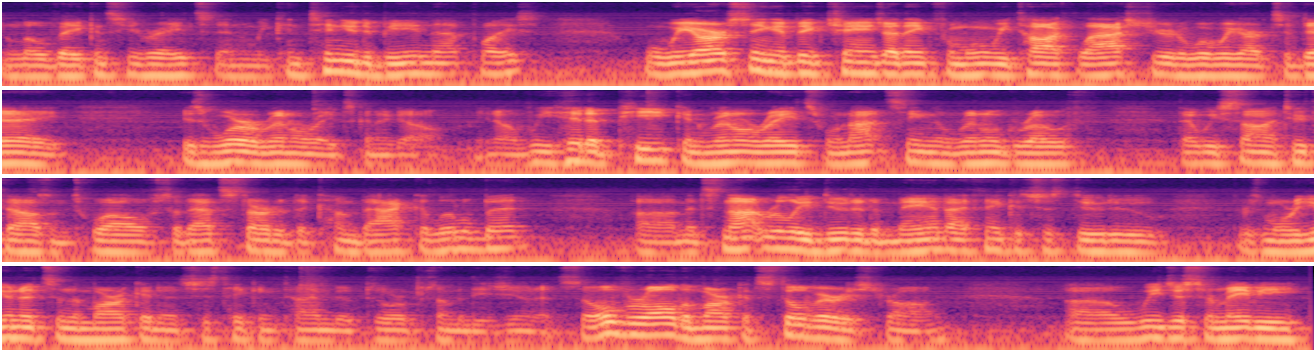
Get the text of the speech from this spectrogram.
in low vacancy rates, and we continue to be in that place. We are seeing a big change, I think, from when we talked last year to where we are today, is where our rental rate's going to go. You know, we hit a peak in rental rates. We're not seeing the rental growth that we saw in 2012, so that started to come back a little bit. Um, it's not really due to demand. I think it's just due to there's more units in the market, and it's just taking time to absorb some of these units. So overall, the market's still very strong. Uh, we just are maybe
